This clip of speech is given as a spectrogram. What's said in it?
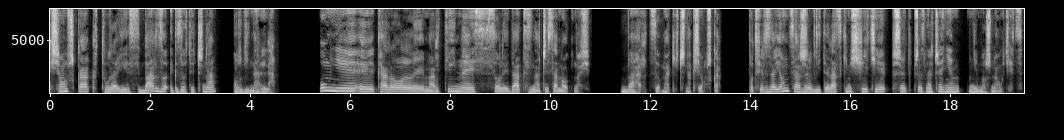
Książka, która jest bardzo egzotyczna, oryginalna. U mnie Karol e, Martinez Soledad znaczy samotność. Bardzo magiczna książka. Potwierdzająca, że w literackim świecie przed przeznaczeniem nie można uciec.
